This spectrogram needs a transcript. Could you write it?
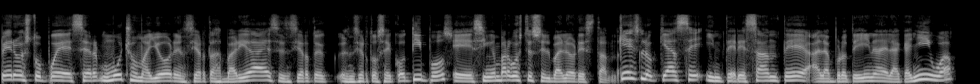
pero esto puede ser mucho mayor en ciertas variedades, en, cierto, en ciertos ecotipos. Eh, sin embargo, este es el valor estándar. ¿Qué es lo que hace interesante a la proteína de la cañigua?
